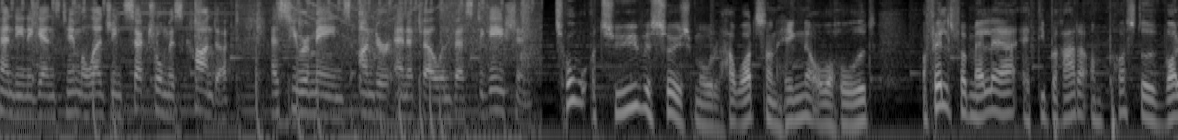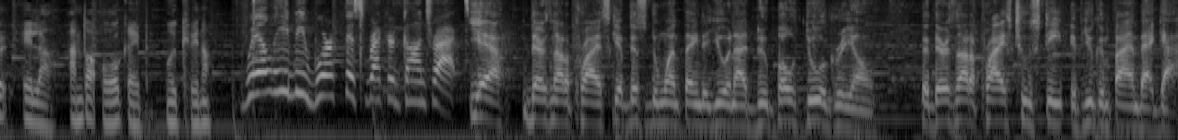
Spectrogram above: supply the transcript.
pending against him alleging sexual misconduct as he remains under NFL investigation. 22 søgsmål har Watson hængende over hovedet, og fælles for dem alle er, at de beretter om påstået vold eller andre overgreb mod kvinder. Will he be worth this record contract? Yeah, there's not a price, Skip. This is the one thing that you and I do both do agree on. That there's not a price too steep if you can find that guy.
